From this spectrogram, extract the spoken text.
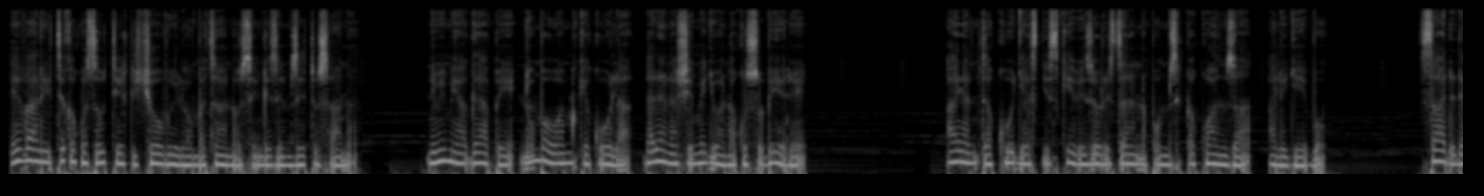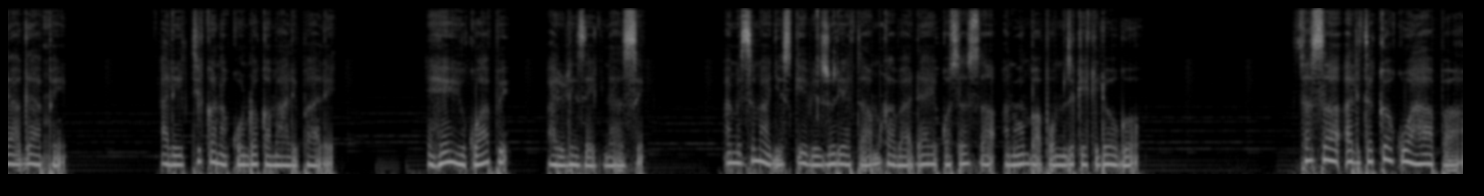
Eva aliitika kwa sauti ya kichovu iliyoambatana na usingizi mzito sana. Ni mimi Agape, naomba uamke kula. Dada na shemeji wanakusubiri. Aya, nitakuja, sijisikii vizuri sana napumzika kwanza, alijibu. Saa dada Agape. Aliitika na kuondoka mahali pale. Ehe, yuko wapi? aliuliza Ignasi. Amesema ajisikie vizuri ataamka baadaye kwa sasa anaomba apumzike kidogo. Sasa alitakiwa kuwa hapa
